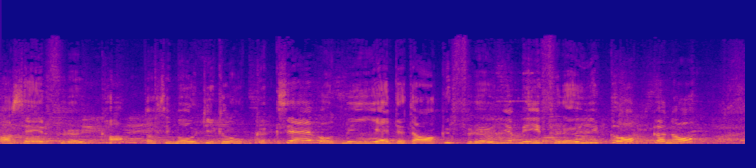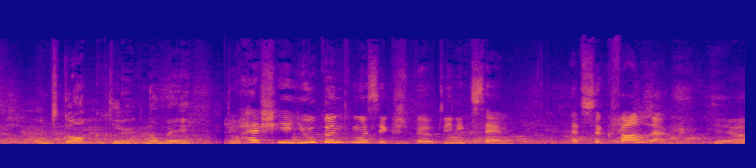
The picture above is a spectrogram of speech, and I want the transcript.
habe sehr Freude gehabt, dass ich mal die Glocken gesehen die mich jeden Tag erfreuen. Wir freuen die Glocken noch und die Glocken läuten noch mehr. Du hast hier Jugendmusik gespielt, wie ich gesehen Hat es dir gefallen? Ja.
